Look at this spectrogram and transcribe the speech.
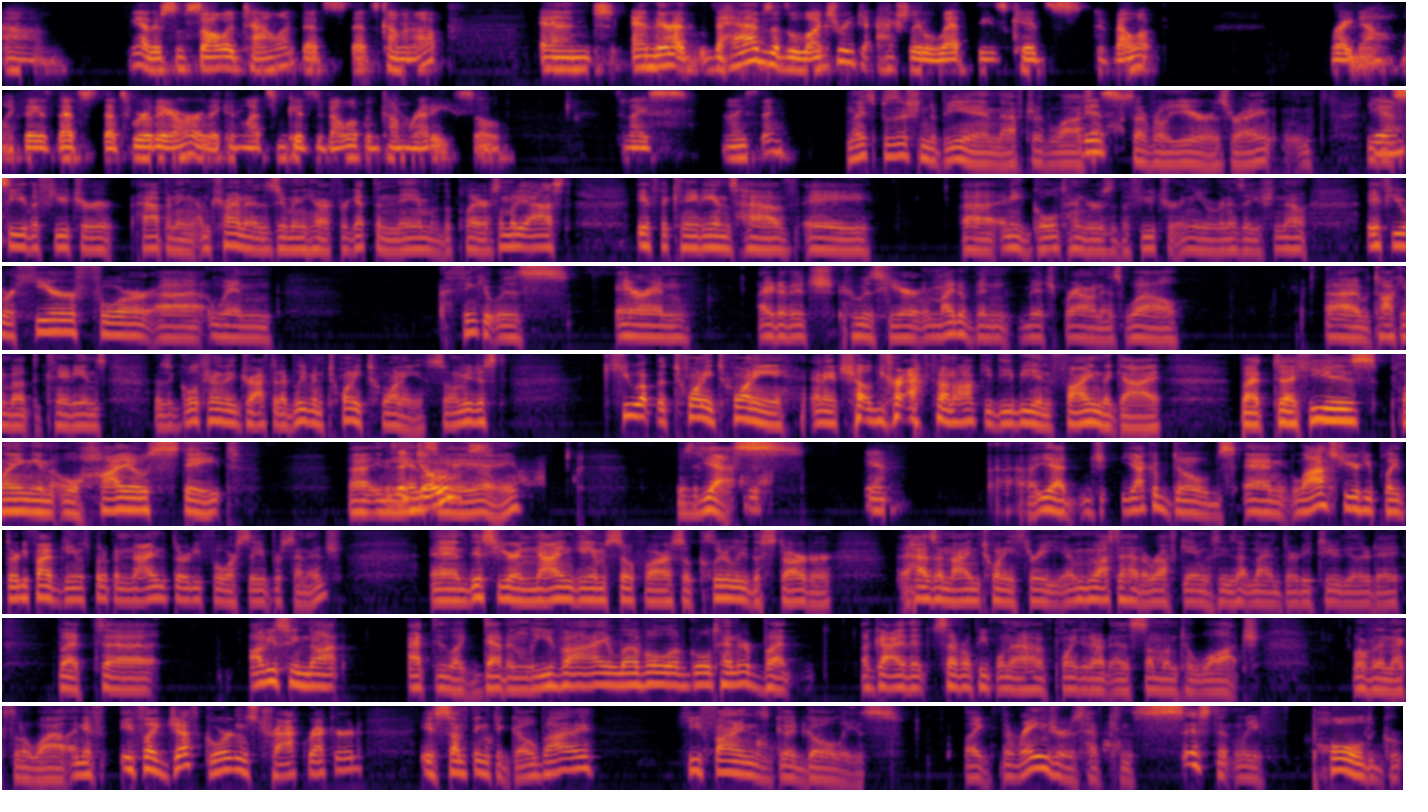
um, yeah, there's some solid talent that's that's coming up, and and they're at the Habs of the luxury to actually let these kids develop right now. Like they that's that's where they are. They can let some kids develop and come ready. So it's a nice nice thing. Nice position to be in after the last several years, right? You yeah. can see the future happening. I'm trying to zoom in here. I forget the name of the player. Somebody asked if the Canadiens have a uh, any goaltenders of the future in the organization. Now, if you were here for uh, when I think it was Aaron Idovich, who was here. It might have been Mitch Brown as well. Uh, we're talking about the Canadiens, There's a goaltender they drafted, I believe, in 2020. So let me just queue up the 2020 NHL draft on HockeyDB and find the guy. But uh, he is playing in Ohio State uh, in is the NCAA. Yes. Yeah. Uh, yeah, J- Jacob Dobes. And last year he played 35 games, put up a 934 save percentage. And this year in nine games so far, so clearly the starter has a 923. I mean, he must have had a rough game because he was at 932 the other day. But uh, obviously not at the like Devon Levi level of goaltender, but a guy that several people now have pointed out as someone to watch over the next little while. And if if like Jeff Gorton's track record is something to go by, he finds good goalies. Like the Rangers have consistently pulled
